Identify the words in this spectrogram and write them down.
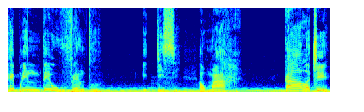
repreendeu o vento e disse ao mar: Cala-te,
